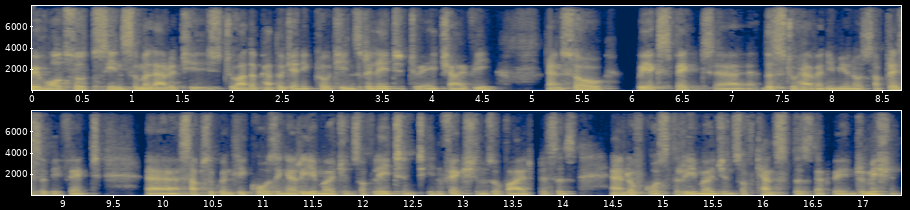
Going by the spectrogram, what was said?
We've also seen similarities to other pathogenic proteins related to HIV. And so we expect uh, this to have an immunosuppressive effect, uh, subsequently causing a reemergence of latent infections or viruses, and of course the reemergence of cancers that were in remission.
